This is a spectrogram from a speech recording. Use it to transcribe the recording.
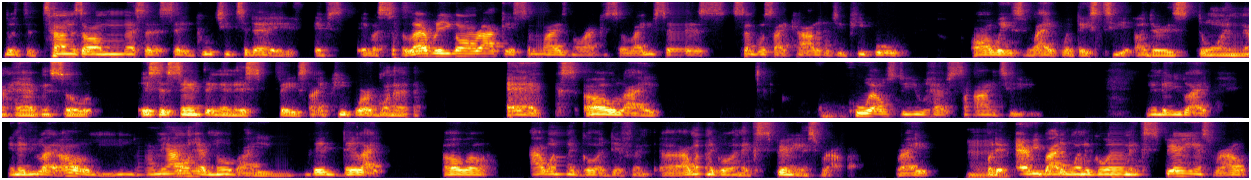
with the tongues all messed up that say Gucci today. If, if, if a celebrity gonna rock it, somebody's gonna rock it. So like you said, it's simple psychology. People always like what they see others doing or having. So it's the same thing in this space. Like people are gonna ask, oh, like, who else do you have signed to you? And then you like, and if you're like, oh, I mean, I don't have nobody, they they like, oh well, I want to go a different, uh, I want to go an experience route, right? Mm-hmm. But if everybody want to go an experience route,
